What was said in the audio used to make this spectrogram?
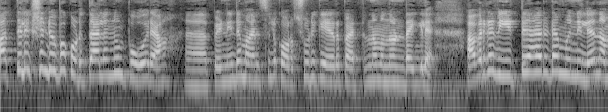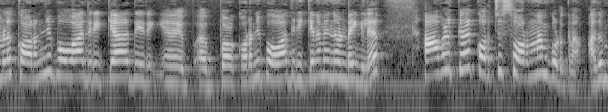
പത്ത് ലക്ഷം രൂപ കൊടുത്താലൊന്നും പോരാ. പെണ്ണിന്റെ മനസ്സിൽ കുറച്ചുകൂടി കയറി പറ്റണമെന്നുണ്ടെങ്കിൽ അവരുടെ വീട്ടുകാരുടെ മുന്നിൽ നമ്മൾ കുറഞ്ഞു പോവാതിരിക്കാതിരി കുറഞ്ഞു പോവാതിരിക്കണം കുറഞ്ഞു പോവാതിരിക്കണമെന്നുണ്ടെങ്കിൽ അവൾക്ക് കുറച്ച് സ്വർണം കൊടുക്കണം. അതും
